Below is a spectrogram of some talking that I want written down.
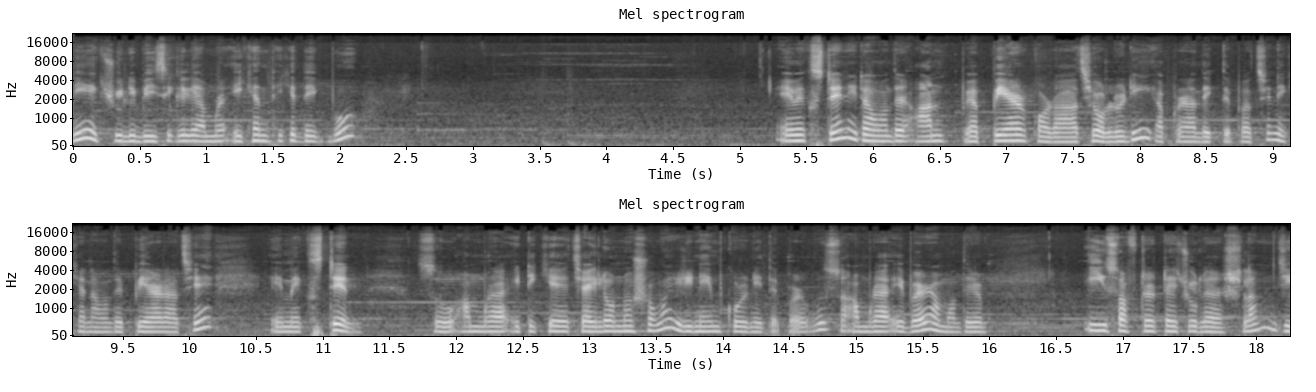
নেই। অ্যাকচুয়ালি বেসিক্যালি আমরা এখান থেকে দেখব এম এক্স টেন এটা আমাদের আন পেয়ার করা আছে অলরেডি আপনারা দেখতে পাচ্ছেন, এখানে আমাদের পেয়ার আছে এম এক্স টেন সো আমরা এটিকে চাইলে অন্য সময় রিনেম করে নিতে পারব। সো আমরা এবার আমাদের এই সফটওয়্যারটায় চলে আসলাম, যে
